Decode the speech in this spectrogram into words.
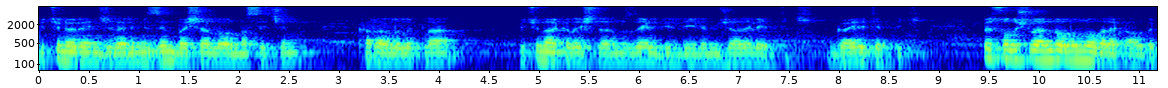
bütün öğrencilerimizin başarılı olması için kararlılıkla bütün arkadaşlarımızla el birliğiyle mücadele ettik, gayret ettik ve sonuçlarını da olumlu olarak aldık.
